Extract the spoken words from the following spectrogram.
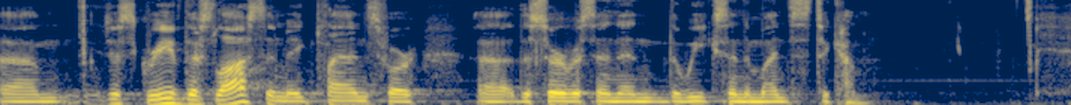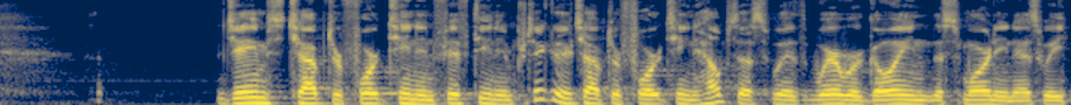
um, just grieve this loss and make plans for uh, the service and then the weeks and the months to come. James chapter 14 and 15, in particular chapter 14, helps us with where we're going this morning as we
